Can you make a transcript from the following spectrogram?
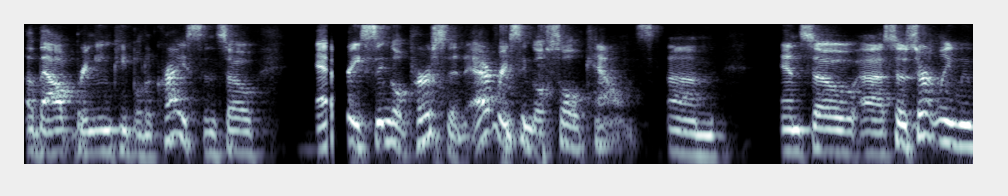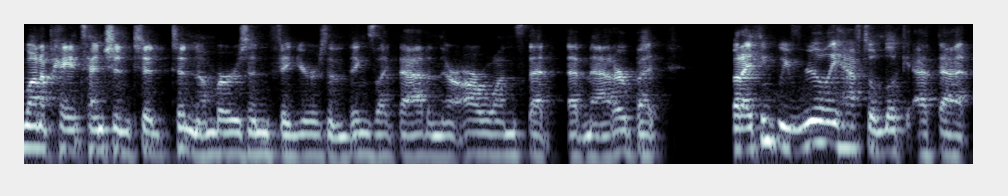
about bringing people to christ and so every single person, every single soul counts. Um, and so, uh, so certainly we want to pay attention to, to numbers and figures and things like that. And there are ones that, that matter, but, but I think we really have to look at that,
